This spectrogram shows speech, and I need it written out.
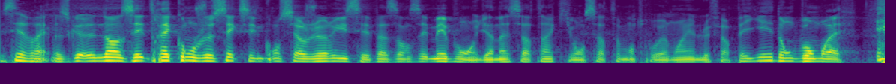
C'est vrai. Parce que non, c'est très con, je sais que c'est une conciergerie, c'est pas censé. Mais bon, il y en a certains qui vont certainement trouver un moyen de le faire payer. Donc bon, bref.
